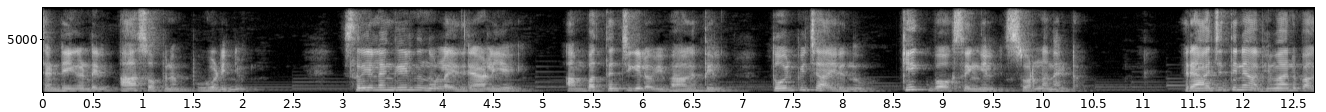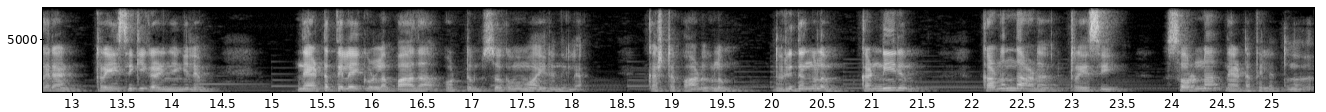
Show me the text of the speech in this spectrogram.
ചണ്ഡീഗഡിൽ ആ സ്വപ്നം പൂവടിഞ്ഞു. ശ്രീലങ്കയിൽ നിന്നുള്ള എതിരാളിയെ അമ്പത്തഞ്ച് കിലോ വിഭാഗത്തിൽ തോൽപ്പിച്ചായിരുന്നു കിക്ക് ബോക്സിംഗിൽ സ്വർണ നേട്ടം. രാജ്യത്തിന് അഭിമാനം പകരാൻ ട്രേസിക്ക് കഴിഞ്ഞെങ്കിലും നേട്ടത്തിലേക്കുള്ള പാത ഒട്ടും സുഗമമായിരുന്നില്ല. കഷ്ടപ്പാടുകളും ദുരിതങ്ങളും കണ്ണീരും കടന്നാണ് ട്രേസി സ്വർണ നേട്ടത്തിലെത്തുന്നത്.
